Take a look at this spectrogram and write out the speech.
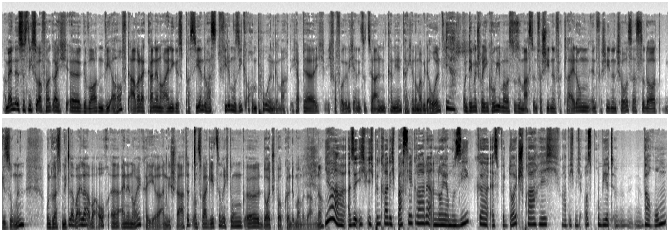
Am Ende ist es nicht so erfolgreich äh, geworden wie erhofft, aber da kann ja noch einiges passieren. Du hast viel Musik auch in Polen gemacht. Ich habe ja, ich, ich verfolge dich an den sozialen Kanälen, kann ich ja nochmal wiederholen. Ja. Und dementsprechend gucke ich mal, was du so machst. In verschiedenen Verkleidungen, in verschiedenen Shows hast du dort gesungen. Und du hast mittlerweile aber auch äh, eine neue Karriere angestartet. Und zwar geht's in Richtung äh, Deutschpop, könnte man mal sagen. Ne? Ja, also ich, ich bin gerade, ich bastel gerade an neuer Musik. Äh, Es wird deutschsprachig, habe ich mich ausprobiert. Warum?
